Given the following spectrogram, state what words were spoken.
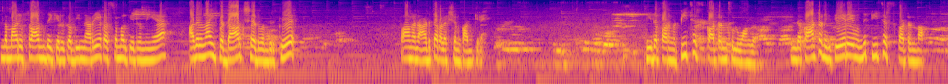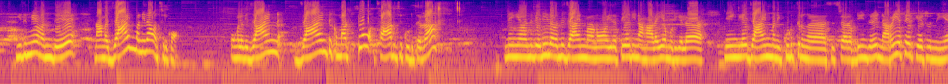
இந்த மாதிரி ஃப்ராக் தைக்கிறதுக்கு அப்படின்னு நிறைய கஸ்டமர் கேட்டிருந்தீங்க. அதில் தான் இப்போ டார்க் ஷேட் வந்திருக்கு. வாங்க நான் அடுத்த கலெக்ஷன் காமிக்கிறேன். இதை பாருங்க டீச்சர்ஸ் காட்டன் சொல்லுவாங்க. இந்த காட்டனுக்கு பேரே வந்து டீச்சர்ஸ் காட்டன் தான். இதுவுமே வந்து நாங்கள் ஜாயின் பண்ணி தான் வச்சுருக்கோம். உங்களுக்கு ஜாயின் ஜாயிண்ட்டுக்கு மட்டும் சார்ஜ் கொடுத்துடா நீங்கள் வந்து வெளியில் வந்து ஜாயின் பண்ணணும். இதை தேடி நாங்கள் அலைய முடியலை. நீங்களே ஜாயின் பண்ணி கொடுத்துருங்க சிஸ்டர் அப்படின்னு சொல்லி நிறைய பேர் கேட்டிருந்தீங்க.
